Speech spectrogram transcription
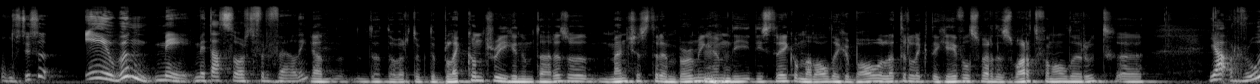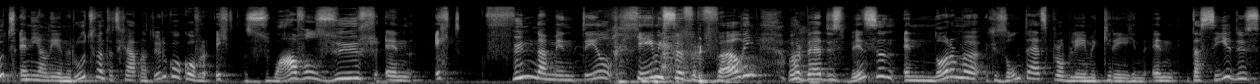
ondertussen eeuwen mee met dat soort vervuiling. Ja, d- d- dat werd ook de Black Country genoemd daar. Hè? Zo Manchester en Birmingham, die, die streken, omdat al de gebouwen, letterlijk de gevels, werden zwart van al de roet. eh. Ja, roet. En niet alleen roet, want het gaat natuurlijk ook over echt zwavelzuur en echt fundamenteel chemische vervuiling, waarbij dus mensen enorme gezondheidsproblemen kregen. En dat zie je dus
